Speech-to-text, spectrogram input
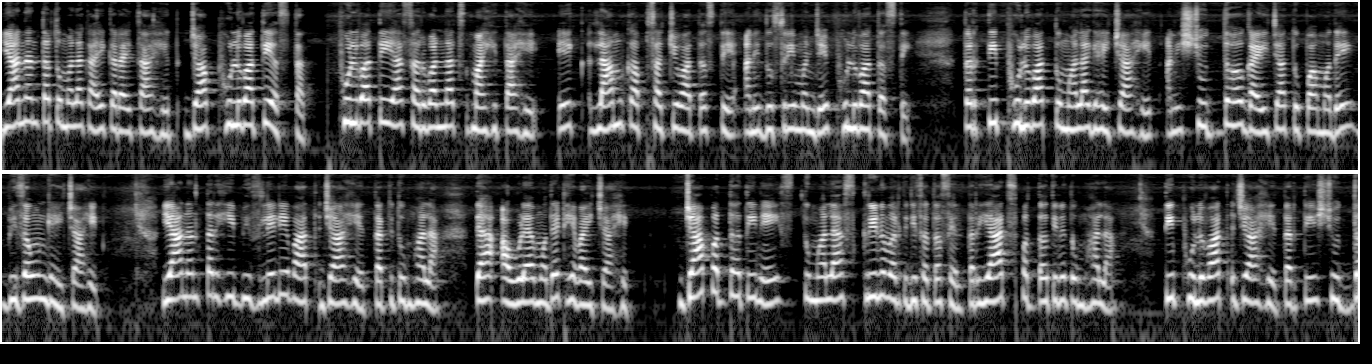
यानंतर तुम्हाला काय करायचं आहेत? ज्या फुलवाती असतात. फुलवाती या सर्वांनाच माहीत आहे. एक लांब कापसाची वात असते आणि दुसरी म्हणजे फुलवात असते. तर ती फुलवात तुम्हाला घ्यायची आहेत आणि शुद्ध गाईच्या तुपामध्ये भिजवून घ्यायच्या आहेत. यानंतर ही भिजलेली वात जी आहेत तर ती तुम्हाला त्या आवळ्यामध्ये ठेवायची आहेत. ज्या पद्धतीने तुम्हाला स्क्रीनवरती दिसत असेल तर याच पद्धतीने तुम्हाला ती फुलवात जी आहे तर ती शुद्ध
